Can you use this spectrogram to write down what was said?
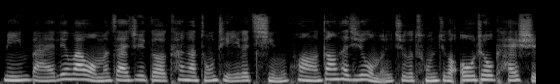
明白。另外，我们在这个看看总体一个情况。刚才其实我们这个从这个欧洲开始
